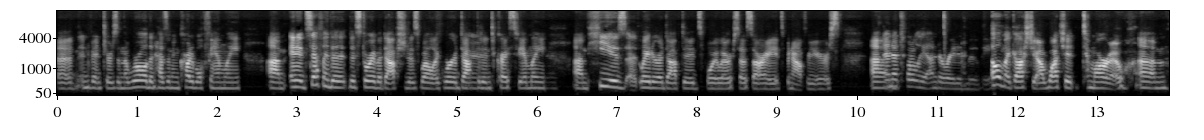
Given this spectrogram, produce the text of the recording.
uh, inventors in the world and has an incredible family. Um, and it's definitely the, the story of adoption as well. Like we're adopted Mm. into Christ's family. Um, he is uh, later adopted. Spoiler. So sorry, it's been out for years. Um, and a totally underrated movie oh my gosh, yeah, watch it tomorrow. Um,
